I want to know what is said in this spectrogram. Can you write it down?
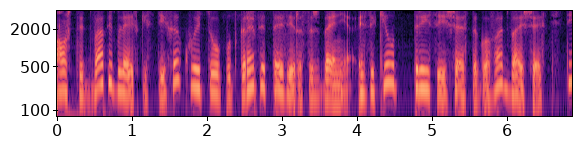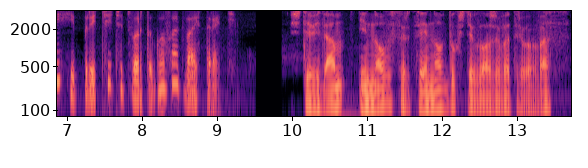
още два библейски стиха, които подкрепят тези разсъждения. Езекил 36 глава, 26 стих и Притчи 4 глава, 23. Ще ви дам и ново сърце и нов дух ще вложа вътре във вас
